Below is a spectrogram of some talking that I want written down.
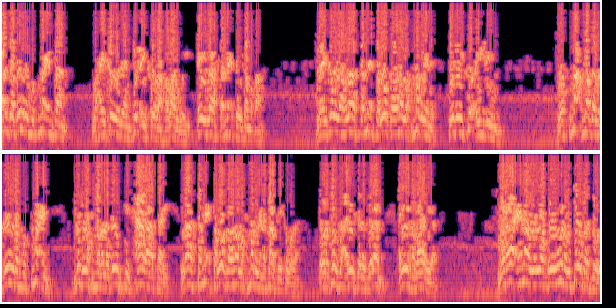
Hadda kayra musmacintan waxay ka wadaan ducay ka wadaan habaar weeye. Ey laa samicta ay ka maqaan waxay ka wadaan laa samicta waqaana wax maqline hidayso ay wasmac maqal gayra musmacin mid wax maqla kayrkiis xaal aa tahay laa samicta waqaana wax maqlina saasay ka wadaan. Oo rasuulka calayhi salaatusalaam ayay habaarayaan. Waraacinaa wayaquuluuna u soo qadaro.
